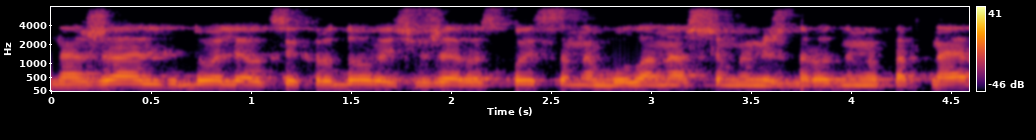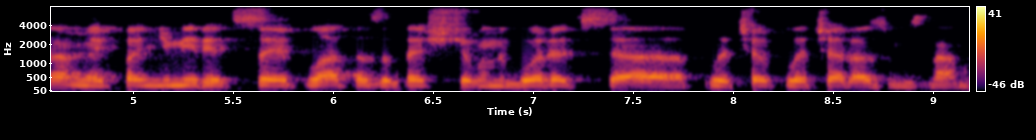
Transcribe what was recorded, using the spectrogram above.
На жаль, доля цих родовищ вже розписана була нашими міжнародними партнерами. І в певній мірі це плата за те, що вони борються плече в плече разом з нами.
